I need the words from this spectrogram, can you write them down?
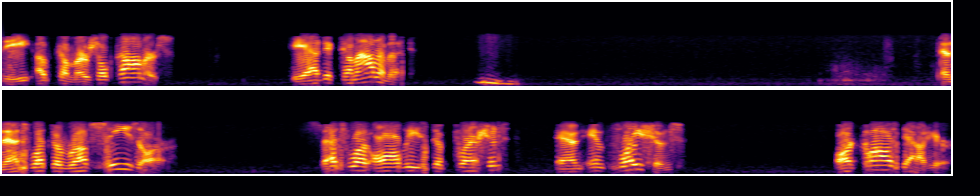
sea of commercial commerce. He had to come out of it. Hmm. And that's what the rough seas are. That's what all these depressions and inflations are caused out here.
